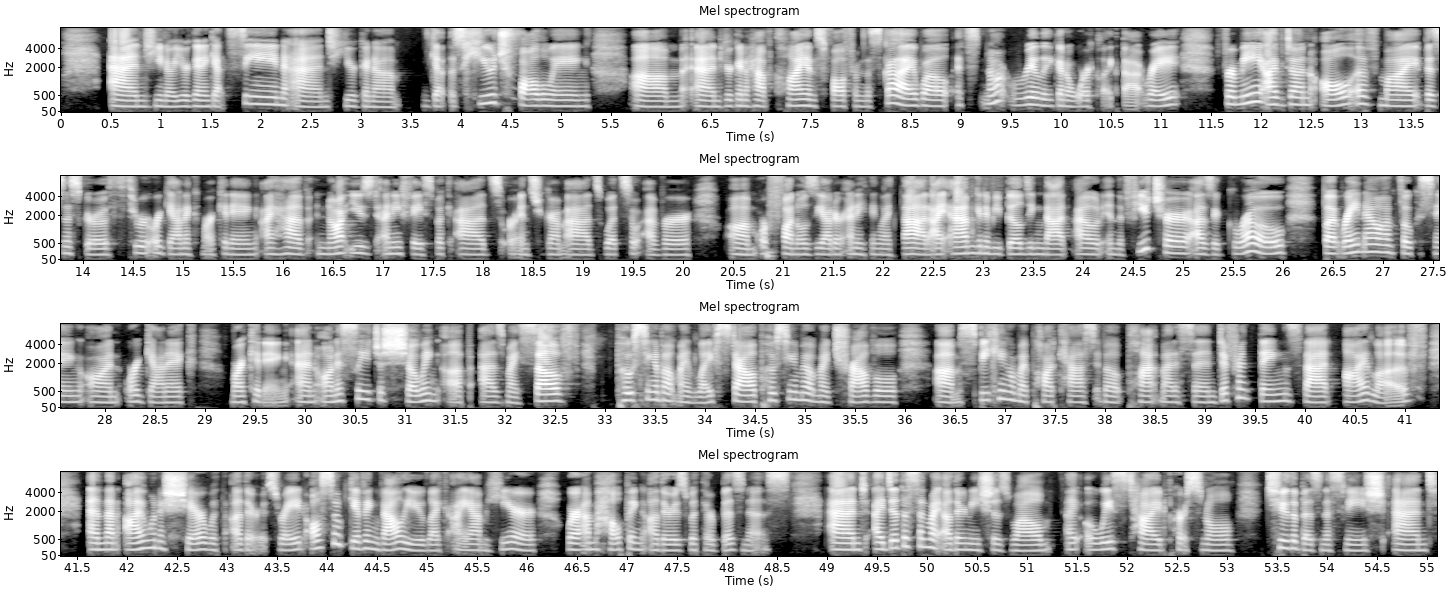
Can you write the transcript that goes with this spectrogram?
and you know you're going to get seen and you're going to get this huge following um, and you're going to have clients fall from the sky. Well, it's not really going to work like that, right? For me, I've done all of my business growth through organic marketing. I have not used any Facebook ads or Instagram ads whatsoever, um, or funnels yet, or anything like that. I am going to be building that out in the future as it grow, but right now I'm focusing on organic marketing and honestly just showing up as myself posting about my lifestyle, posting about my travel, um, speaking on my podcast about plant medicine, different things that I love and that I want to share with others, right? Also giving value like I am here, where I'm helping others with their business. And I did this in my other niche as well. I always tied personal to the business niche. And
